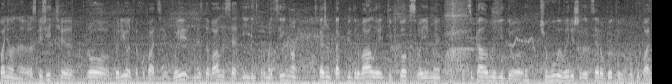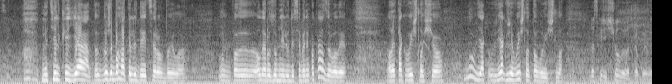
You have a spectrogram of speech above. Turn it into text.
Пані Олено, розкажіть е, про період окупації. Ви не здавалися і інформаційно, скажімо так, підривали TikTok своїми цікавими відео. Чому ви вирішили це робити в окупації? Не тільки я, дуже багато людей це робило. Ну, але розумні люди себе не показували. Але так вийшло, що ну, як, як вже вийшло, то вийшло. Розкажіть, що ви от робили?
